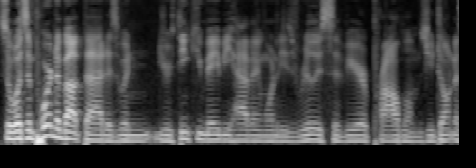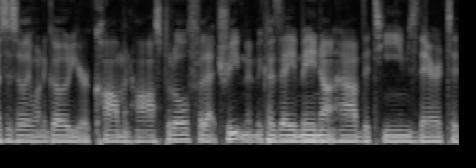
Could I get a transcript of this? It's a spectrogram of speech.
So what's important about that is when you think you may be having one of these really severe problems, you don't necessarily want to go to your common hospital for that treatment because they may not have the teams there to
